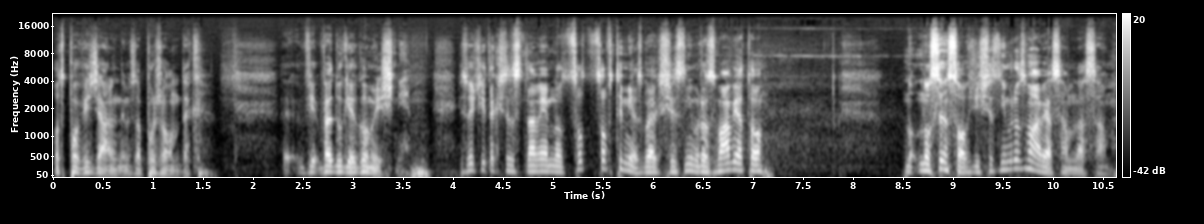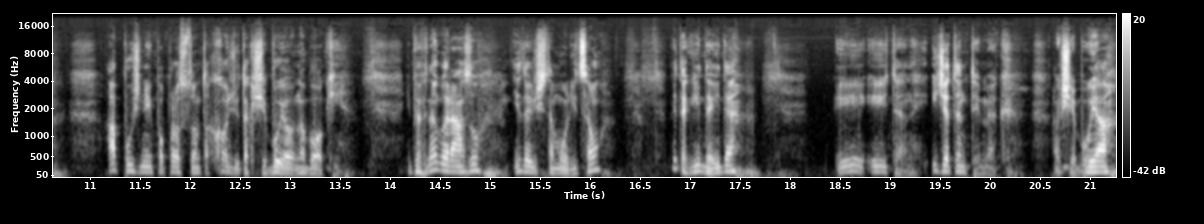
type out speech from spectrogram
odpowiedzialnym za porządek. e, Według jego myśli. I słuchajcie, tak się zastanawiałem, no co, co w tym jest, bo jak się z nim rozmawia, to no, no sensownie się z nim rozmawia sam na sam. A później po prostu on tak chodził, tak się bujał na boki. I pewnego razu idę gdzieś tam ulicą, no i tak idę, idę i, i ten, idzie ten Tymek. Jak się buja,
